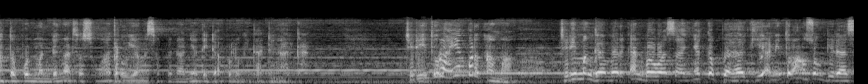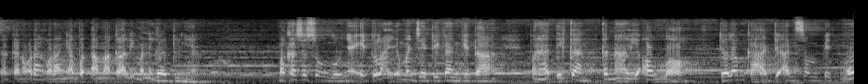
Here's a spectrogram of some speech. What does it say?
ataupun mendengar sesuatu yang sebenarnya tidak perlu kita dengarkan. Jadi itulah yang pertama, jadi menggambarkan bahwasanya kebahagiaan itu langsung dirasakan orang-orang yang pertama kali meninggal dunia. Maka sesungguhnya itulah yang menjadikan kita perhatikan, kenali Allah dalam keadaan sempitmu,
